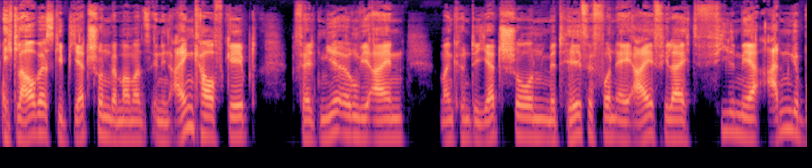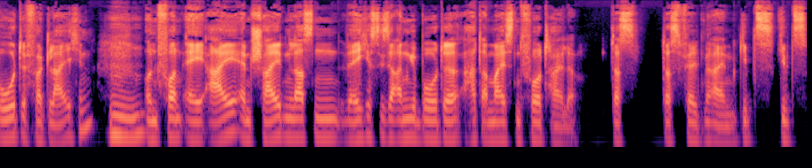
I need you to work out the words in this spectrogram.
ich glaube, es gibt jetzt schon, wenn man es in den Einkauf gibt, fällt mir irgendwie ein, man könnte jetzt schon mit Hilfe von AI vielleicht viel mehr Angebote vergleichen mhm. und von AI entscheiden lassen, welches dieser Angebote hat am meisten Vorteile. Das, das fällt mir ein. Gibt's, gibt's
